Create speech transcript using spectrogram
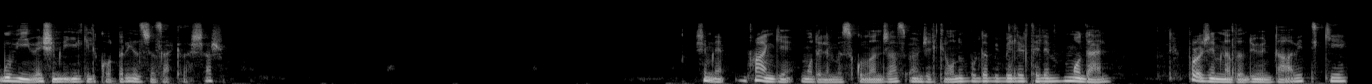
Bu view'e şimdi ilgili kodları yazacağız arkadaşlar. Şimdi hangi modelimizi kullanacağız? Öncelikle onu burada bir belirtelim. Model. Projemin adı düğün davet ki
